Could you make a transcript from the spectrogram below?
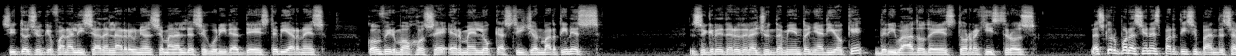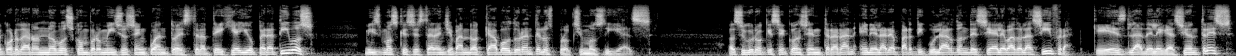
situación que fue analizada en la reunión semanal de seguridad de este viernes, confirmó José Hermelo Castillón Martínez. El secretario del ayuntamiento añadió que, derivado de estos registros, las corporaciones participantes acordaron nuevos compromisos en cuanto a estrategia y operativos, mismos que se estarán llevando a cabo durante los próximos días. Aseguró que se concentrarán en el área particular donde se ha elevado la cifra, que es la Delegación 3,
